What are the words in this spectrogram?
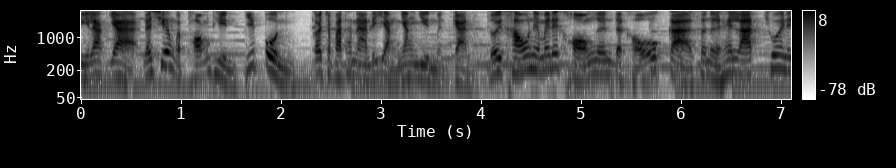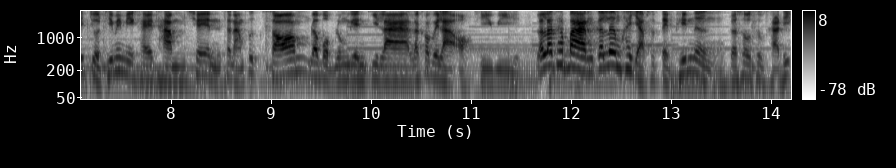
มีรากหญ้า และเชื่อมกับท้องถิ่น ญี่ปุ่นก็จะพัฒนาได้อย่างยั่งยืนเหมือนกัน โดยเขาเนี่ยไม่ได้ขอเงินแต่ขอโอกาสเสนอให้รัฐช่วยในจุดที่ไม่มีใครทำเช่น สนามฝึกซ้อม ระบบโรงเรียนกีฬา แล้วก็เวลาออกทีวี แล้วรัฐบาลก็เริ่มขยับสเต็ปที่ 1 กระทรวงศึกษาธิ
